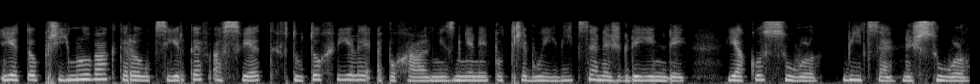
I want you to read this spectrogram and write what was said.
Je to přímluva, kterou církev a svět v tuto chvíli epochální změny potřebují více než kdy jindy, jako sůl, více než sůl.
